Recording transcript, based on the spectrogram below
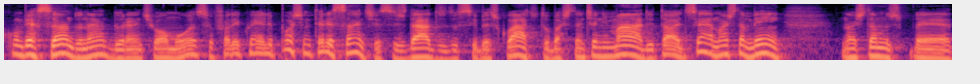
conversando né, durante o almoço, eu falei com ele: Poxa, interessante esses dados do Cibers 4, estou bastante animado e tal. Ele disse: É, nós também. Nós estamos é,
